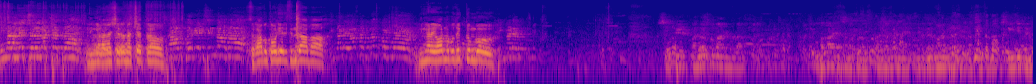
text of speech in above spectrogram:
നിങ്ങൾ അനശ്വര നക്ഷത്രം. നിങ്ങൾ അനശ്വര നക്ഷത്രം. സഖാവ് കോടിയേരി സിന്ദാബാദ്. സഖാബ് കോടിയേരി സിന്ദാബ നിങ്ങളെ ഓർമ്മ പുതുക്കുമ്പോൾ. പുതുക്കുമ്പോ ശില്പി മനോജ് കുമാറിനുള്ള ഉപഹാര സമർപ്പണം. അതുപോലെ തന്നെ ഇതിന്റെ നിർമ്മാണം നടത്തുന്ന ശ്രീജിത്തിനും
